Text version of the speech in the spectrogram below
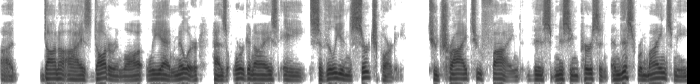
uh, Donna Eye's daughter-in-law, Leanne Miller, has organized a civilian search party to try to find this missing person. And this reminds me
